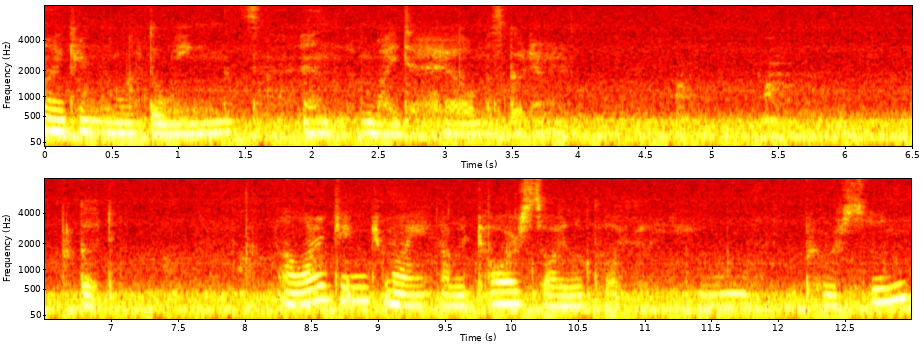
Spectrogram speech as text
I can remove the wings and my tail must go down. Good. I want to change my avatar so I look like a new person.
